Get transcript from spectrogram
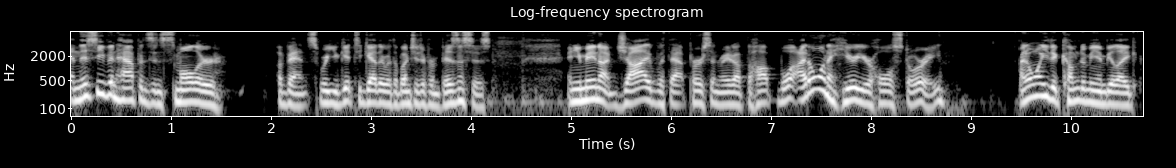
And this even happens in smaller events where you get together with a bunch of different businesses and you may not jive with that person right off the hop. Well, I don't want to hear your whole story. I don't want you to come to me and be like,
